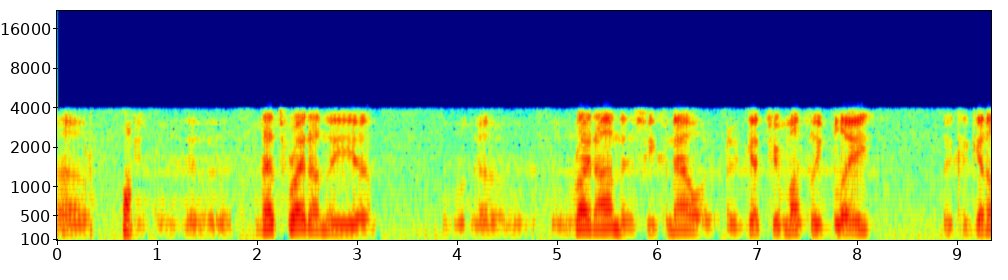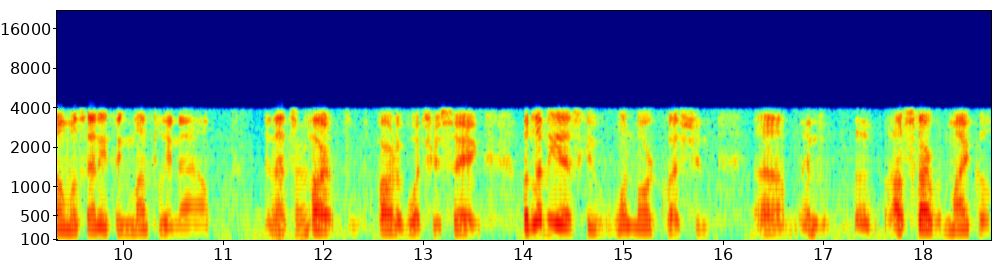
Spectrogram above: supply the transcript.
uh, that's right on the uh, uh, right on this. You can now get your monthly blade. You can get almost anything monthly now, and that's Mhm. part part of what you're saying. But let me ask you one more question, um, and uh, I'll start with Michael.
